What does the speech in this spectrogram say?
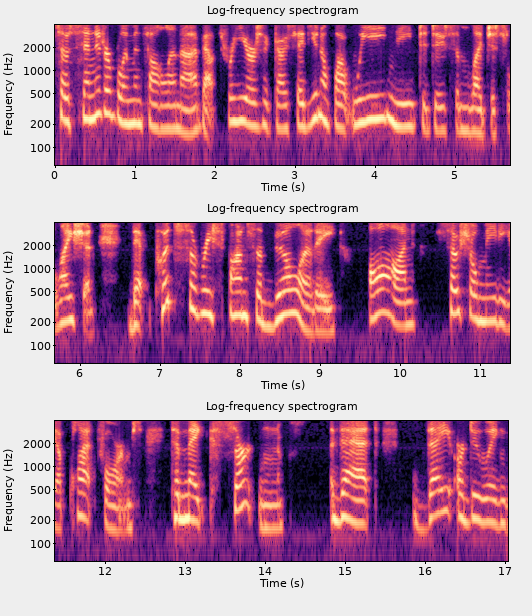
So Senator Blumenthal and I, about three years ago, said, you know what, we need to do some legislation that puts the responsibility on social media platforms to make certain that they are doing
